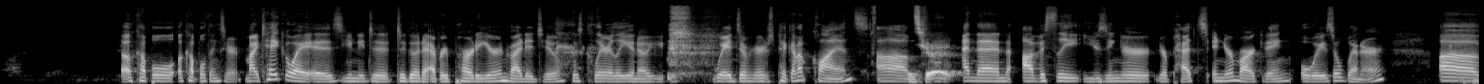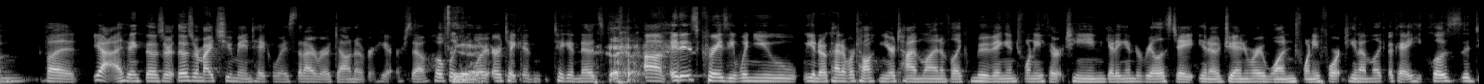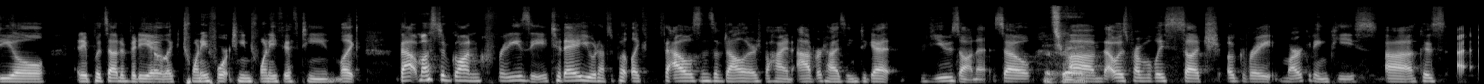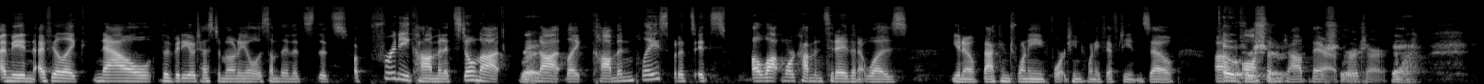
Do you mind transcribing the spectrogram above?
a couple a couple things here. My takeaway is you need to to go to every party you're invited to because clearly you know you, Wade's over here just picking up clients. Um, that's right and then obviously using your your pets in your marketing always a winner. Um, but yeah, I think those are those are my two main takeaways that I wrote down over here. So hopefully people are, are taking taking notes. Um, it is crazy when you you know kind of were talking your timeline of like moving in 2013 getting into real estate you know january 1 2014 i'm like okay he closes the deal and he puts out a video like 2014 2015 like that must have gone crazy. Today you would have to put like thousands of dollars behind advertising to get views on it. So that's right. Um, that was probably such a great marketing piece. Because uh, I, I mean, I feel like now the video testimonial is something that's that's a pretty common. It's still not right. not like commonplace, but it's it's a lot more common today than it was, you know, back in 2014, 2015. So um, oh, awesome sure. job there for sure. for sure. Yeah.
